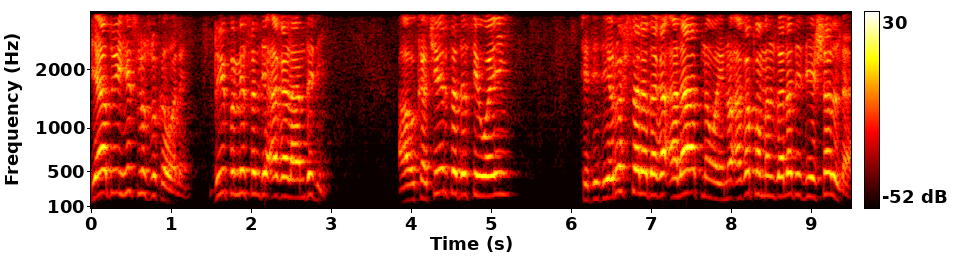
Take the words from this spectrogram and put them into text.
بیا دوی هیڅ نشو کولای دوی په مثل دی اغړاند دي او کچیرته د سوي چې د دې روح سره دغه الات نه وای نو هغه په منزله د دې شل ده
